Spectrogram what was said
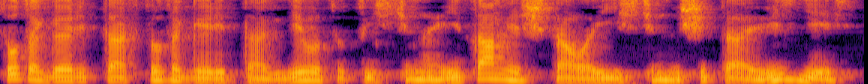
Кто-то говорит так, кто-то говорит так. Где вот тут истина? И там я считала истину, считаю, и здесь.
